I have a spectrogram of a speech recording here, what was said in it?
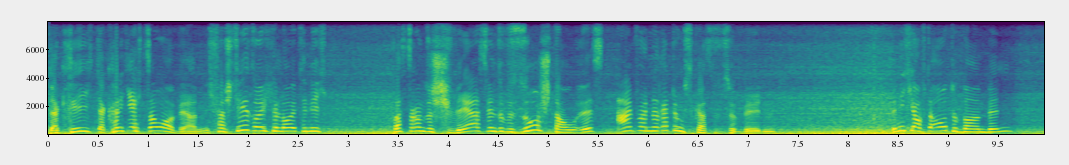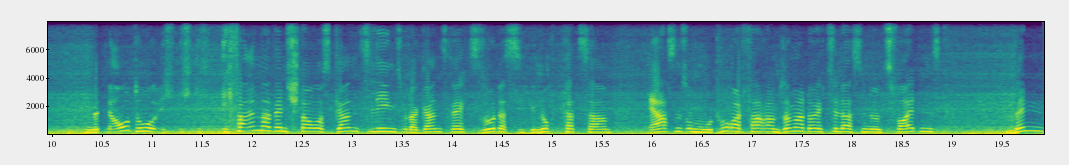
da, ich, da kann ich echt sauer werden. Ich verstehe solche Leute nicht, was daran so schwer ist, wenn sowieso Stau ist, einfach eine Rettungsgasse zu bilden. Wenn ich auf der Autobahn bin, mit einem Auto, ich, ich, ich, ich fahre immer, wenn Stau ist, ganz links oder ganz rechts, so dass sie genug Platz haben, erstens um Motorradfahrer im Sommer durchzulassen und zweitens, wenn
